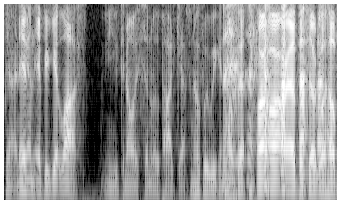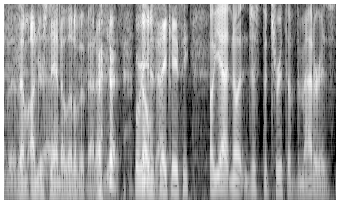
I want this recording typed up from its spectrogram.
Yeah, and if, And- if you get lost, you can always send them the podcast, and hopefully we can help it. our, our, our episode will help them understand a little bit better. Yes. what were So- you going to say, Casey? Oh yeah, no, just the truth of the matter is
